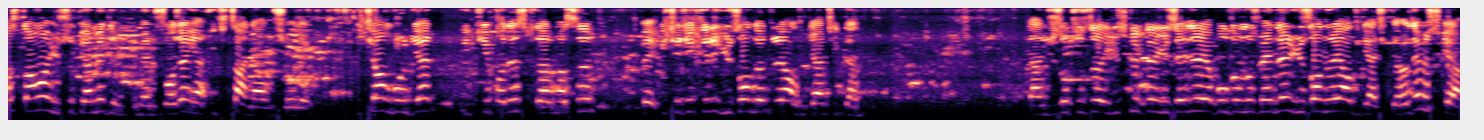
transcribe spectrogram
aslında ama Yusuf yemedi menüsü olacak. Yani iki tane almış öyle. İki hamburger, iki patates kızartması ve içecekleri 114 liraya aldık gerçekten. Yani 130 lira, 140 lira, 150 liraya bulduğumuz menüleri 110 liraya aldık gerçekten. Öyle değil mi Sukiya?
